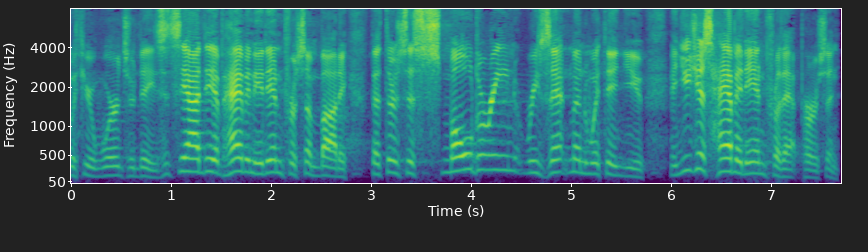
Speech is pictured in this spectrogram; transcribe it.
with your words or deeds. It's the idea of having it in for somebody, that there's this smoldering resentment within you, and you just have it in for that person.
